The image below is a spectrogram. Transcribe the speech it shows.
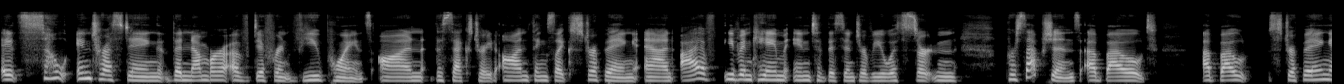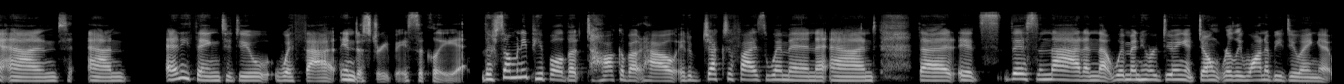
it's so interesting the number of different viewpoints on the sex trade on things like stripping and i've even came into this interview with certain perceptions about about stripping and and anything to do with that industry basically there's so many people that talk about how it objectifies women and that it's this and that and that women who are doing it don't really want to be doing it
